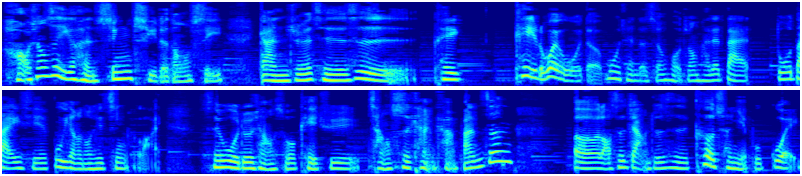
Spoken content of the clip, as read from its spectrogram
好像是一个很新奇的东西，感觉其实是可以可以为我的目前的生活状态再带。多带一些不一样的东西进来，所以我就想说可以去尝试看看。反正，呃，老实讲，就是课程也不贵，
